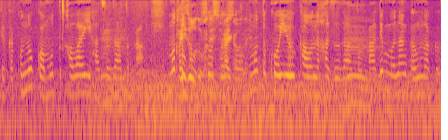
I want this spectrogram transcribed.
ていうかこの子はもっと可愛いはずだとか、もっとうそうそう、もっとこういう顔のはずだとか、うん。でもなんかうまく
